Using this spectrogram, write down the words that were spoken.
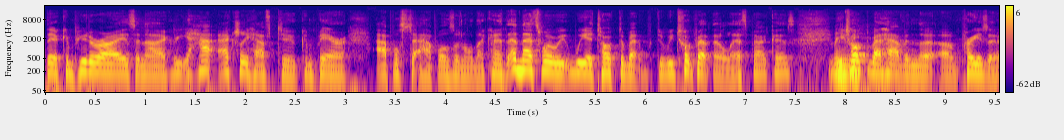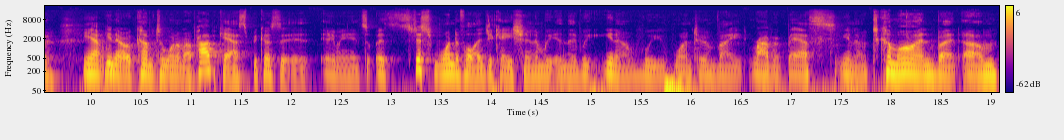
They're computerized and I ha- actually have to compare apples to apples and all that kind of. And that's where we, we had talked about. Did we talk about that the last podcast? Maybe. We talked about having the uh, appraiser. Yeah. You know, come to one of our podcasts because it, I mean it's it's just wonderful education and we and we you know we want to invite Robert Bass you know to come on but um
